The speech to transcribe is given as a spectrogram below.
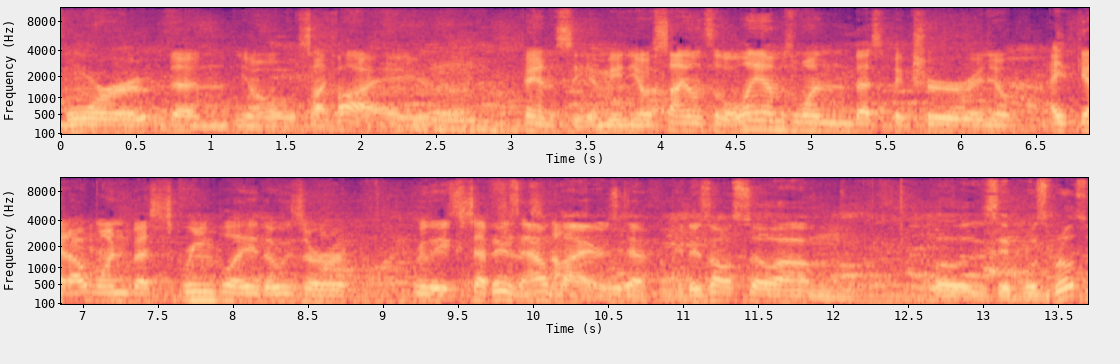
more than you know sci-fi or fantasy. I mean, you know, Silence of the Lambs won Best Picture, and you know, I- Get Out won Best Screenplay. Those are really exceptions. There's not the outliers, rule. definitely. There's also, um, what was it? Was Rose,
